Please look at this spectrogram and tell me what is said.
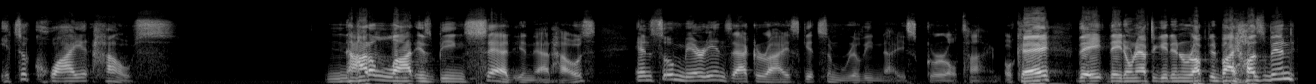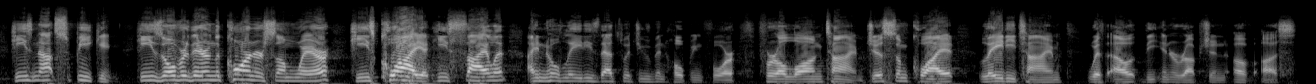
It's a quiet house. Not a lot is being said in that house. And so Mary and Zacharias get some really nice girl time, okay? They, they don't have to get interrupted by husband. He's not speaking. He's over there in the corner somewhere. He's quiet. He's silent. I know, ladies, that's what you've been hoping for for a long time. Just some quiet lady time without the interruption of us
